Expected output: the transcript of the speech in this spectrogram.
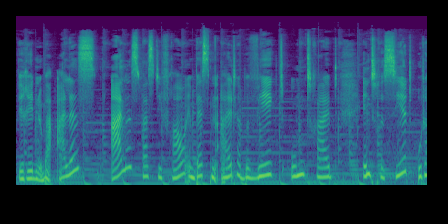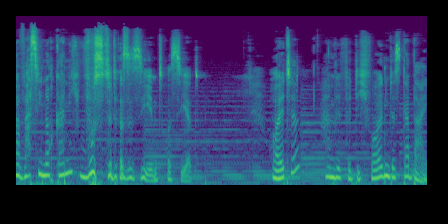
Wir reden über alles, alles, was die Frau im besten Alter bewegt, umtreibt, interessiert oder was sie noch gar nicht wusste, dass es sie interessiert. Heute haben wir für dich Folgendes dabei.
